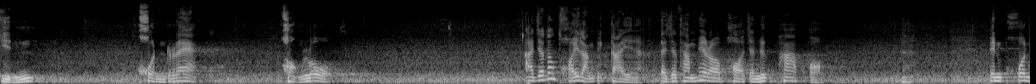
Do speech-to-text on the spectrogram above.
หิน คนแรกของโลก อาจจะต้องถอยหลังไปไกลนะแต่จะทำให้เราพอจะนึกภาพออกนะเป็นคน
